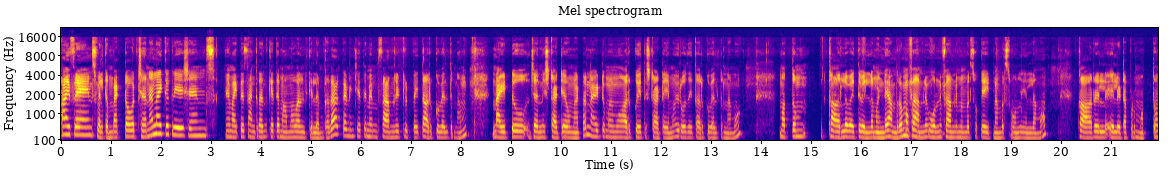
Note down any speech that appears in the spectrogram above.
Hi friends welcome back to our channel like creations మేమైతే సంక్రాంతికి అయితే మా అమ్మ వాళ్ళ ఇంటికి వెళ్ళాం కదా. అక్కడి నుంచి అయితే మేము ఫ్యామిలీ ట్రిప్ అయితే అరకు వెళ్తున్నాం. నైట్ జర్నీ స్టార్ట్ అయ్యామన్నమాట. నైట్ మేము అరకు అయితే స్టార్ట్ అయ్యాము. ఈరోజు అయితే అరకు వెళ్తున్నాము. మొత్తం కార్లో అయితే వెళ్ళామండి అందరం. మా ఫ్యామిలీ ఓన్లీ ఫ్యామిలీ మెంబర్స్ ఒక ఎయిట్ మెంబర్స్ ఓన్లీ వెళ్ళాము. కార్ వెళ్ళేటప్పుడు మొత్తం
